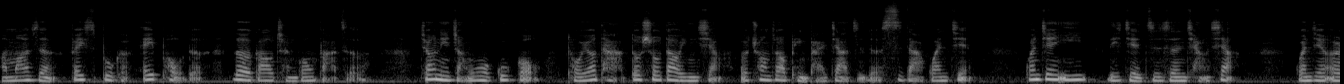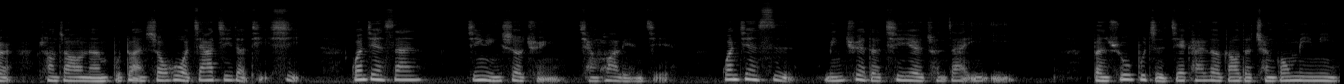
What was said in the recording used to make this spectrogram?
Amazon、Facebook、Apple 的乐高成功法则，教你掌握 Google、Toyota 都受到影响而创造品牌价值的四大关键。关键一：理解自身强项。关键二：创造能不断收获佳绩的体系。关键三：经营社群，强化连结。关键四：明确的企业存在意义。本书不止揭开乐高的成功秘密，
